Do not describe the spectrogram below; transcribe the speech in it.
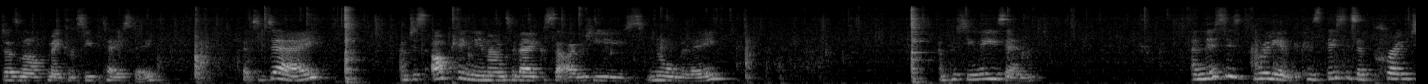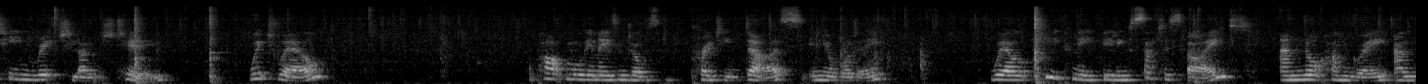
does not make them super tasty. But today, I'm just upping the amount of eggs that I would use normally and putting these in. And this is brilliant because this is a protein rich lunch too, which will, apart from all the amazing jobs protein does in your body, will keep me feeling satisfied and not hungry and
